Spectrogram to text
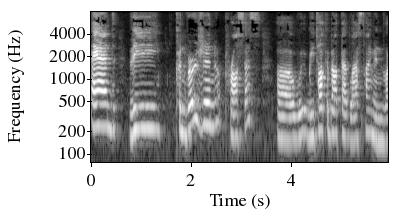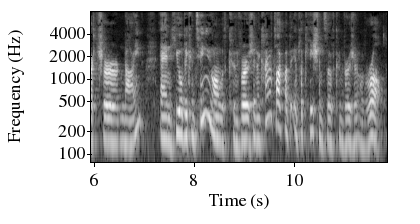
And the conversion process, uh, we, we talked about that last time in lecture 9, and he will be continuing on with conversion and kind of talk about the implications of conversion overall.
